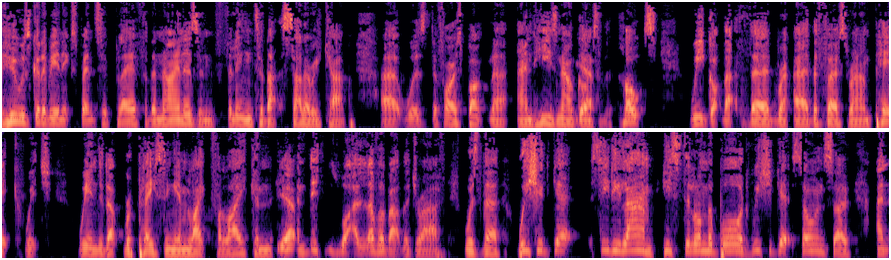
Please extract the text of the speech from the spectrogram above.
who was going to be an expensive player for the Niners and filling to that salary cap, uh, was DeForest Buckner. And he's now gone to the Colts. We got that third, uh, the first round pick, which we ended up replacing him like for like. And, yep. and this is what I love about the draft was the, we should get CeeDee Lamb. He's still on the board. We should get so and so. And,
